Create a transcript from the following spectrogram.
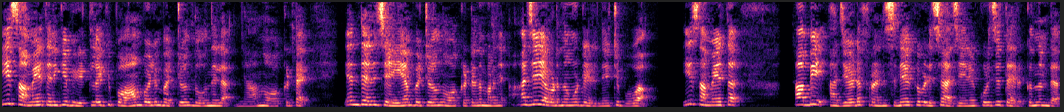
ഈ സമയത്ത് എനിക്ക് വീട്ടിലേക്ക് പോകാൻ പോലും പറ്റുമെന്ന് തോന്നുന്നില്ല. ഞാൻ നോക്കട്ടെ. എന്തെങ്കിലും ചെയ്യാൻ പറ്റുമോ നോക്കട്ടെ എന്ന് പറഞ്ഞ് അജയ് അവിടെ നിന്ന് കൊണ്ട് എഴുന്നേറ്റ് പോവാം. ഈ സമയത്ത് അബി അജയുടെ ഫ്രണ്ട്സിനെയൊക്കെ വിളിച്ച് അജയനെ കുറിച്ച് തിരക്കുന്നുണ്ട്.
